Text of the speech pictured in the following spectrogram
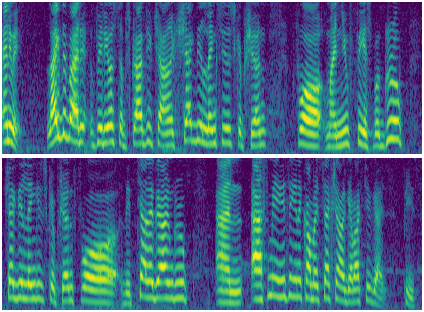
Anyway, like the video, subscribe to the channel, check the links in the description for my new Facebook group, check the link in the description for the Telegram group and ask me anything in the comment section. I'll get back to you guys. Peace.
